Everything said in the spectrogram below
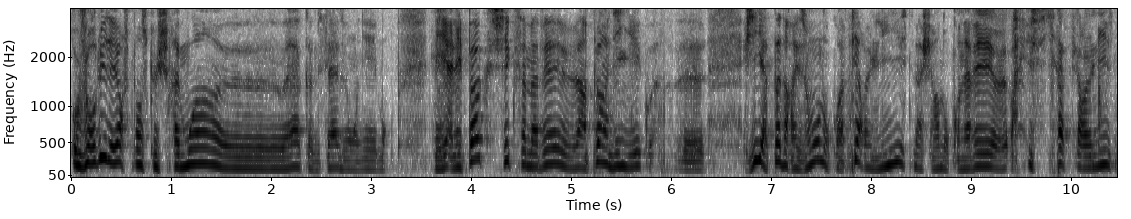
Aujourd'hui, d'ailleurs, je pense que je serais moins euh, comme ça. On est bon. Mais à l'époque, je sais que ça m'avait euh, un peu indigné, quoi. Euh, je dis il n'y a pas de raison, donc on va faire une liste, machin. Donc on avait réussi à faire une liste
